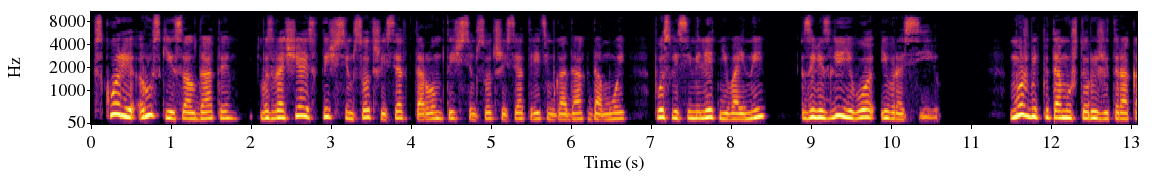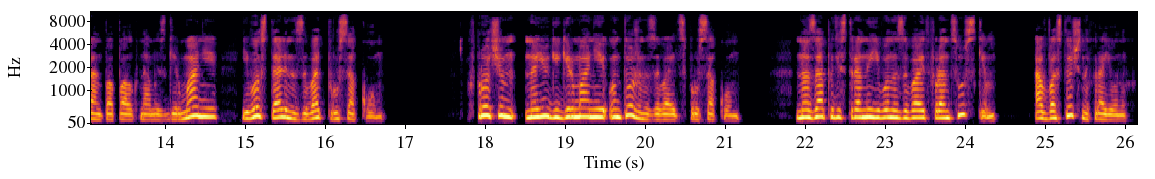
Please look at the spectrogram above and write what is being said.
Вскоре русские солдаты, возвращаясь в 1762-1763 годах домой после Семилетней войны, завезли его и в Россию. Может быть, потому что рыжий таракан попал к нам из Германии, его стали называть прусаком. Впрочем, на юге Германии он тоже называется прусаком. На западе страны его называют французским, а в восточных районах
